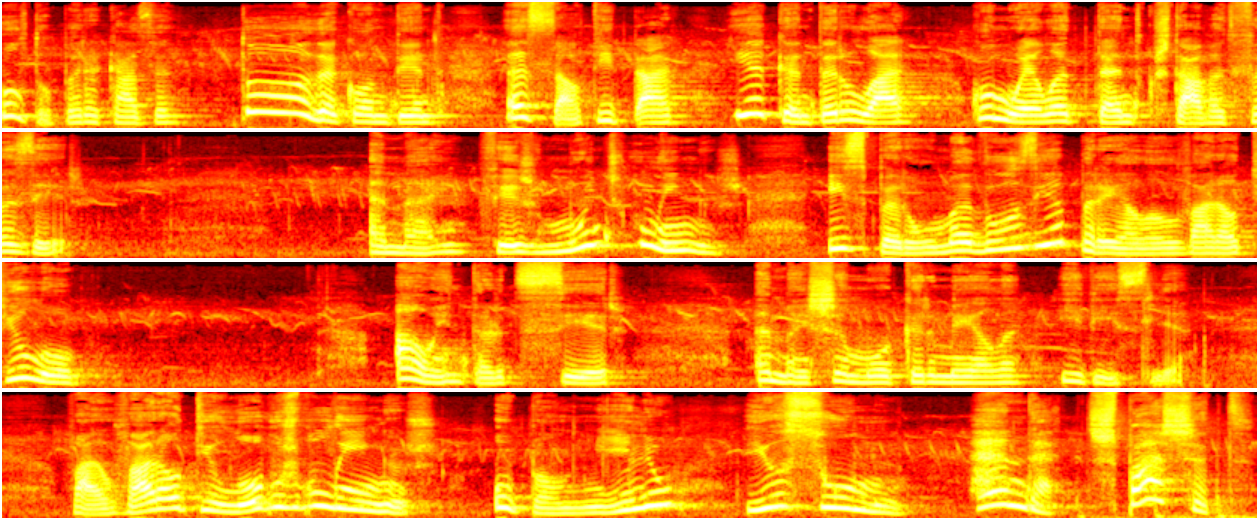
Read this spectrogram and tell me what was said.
voltou para casa toda contente, a saltitar e a cantarolar, como ela tanto gostava de fazer. A mãe fez muitos bolinhos e separou uma dúzia para ela levar ao tio Lobo. Ao entardecer, a mãe chamou a Carmela e disse-lhe: Vai levar ao tio Lobo os bolinhos, o pão de milho e o sumo. Anda, despacha-te!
